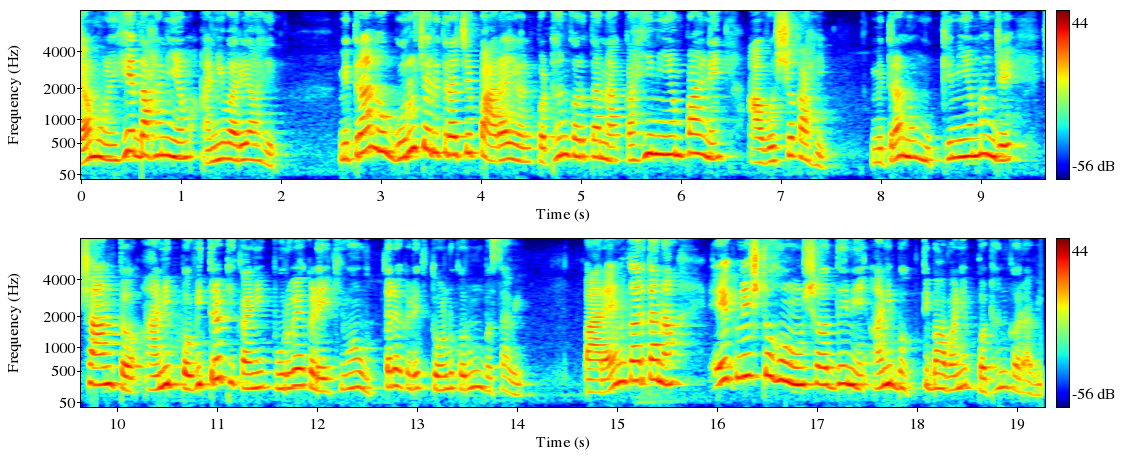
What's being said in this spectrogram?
त्यामुळे हे दहा नियम अनिवार्य आहेत. मित्रांनो गुरुचरित्राचे पारायण पठन करताना काही नियम पाळणे आवश्यक आहे. मित्रांनो मुख्य नियम म्हणजे शांत आणि पवित्र ठिकाणी पूर्वेकडे किंवा उत्तरेकडे तोंड करून बसावे. पारायण करताना एकनिष्ठ होऊन श्रद्धेने आणि भक्तिभावाने पठण करावे.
